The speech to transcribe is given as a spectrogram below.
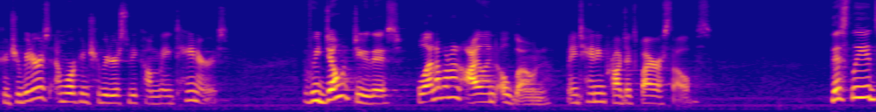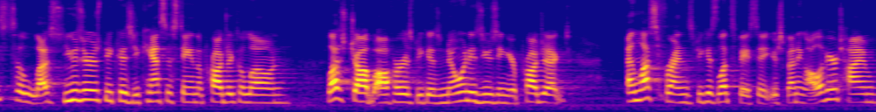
contributors and more contributors to become maintainers. If we don't do this, we'll end up on an island alone, maintaining projects by ourselves. This leads to less users because you can't sustain the project alone, less job offers because no one is using your project, and less friends because let's face it, you're spending all of your time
